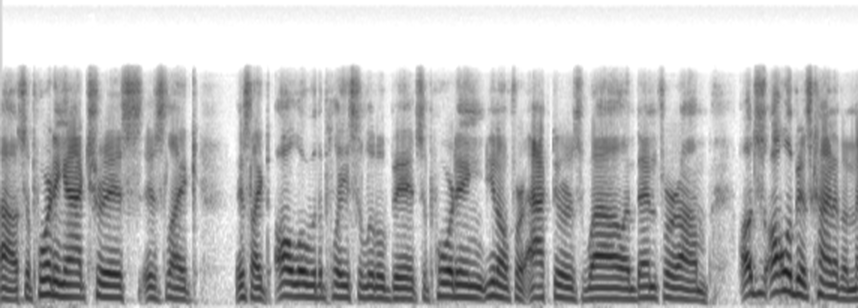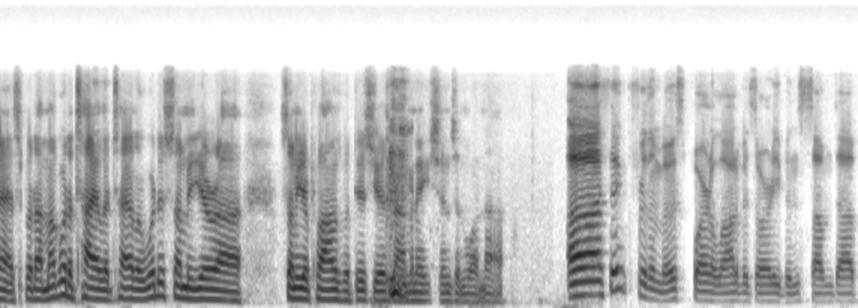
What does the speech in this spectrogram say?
uh supporting actress is like it's like all over the place a little bit. Supporting, you know, for actor as well, and then for um, all just all of it's kind of a mess. But um, I'll go to Tyler. Tyler, what are some of your uh some of your problems with this year's nominations and whatnot? Uh, I think for the most part, a lot of it's already been summed up.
